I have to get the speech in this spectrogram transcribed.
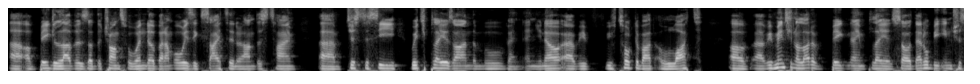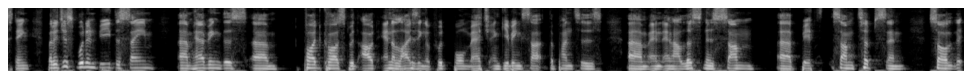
uh, are big lovers of the transfer window, but I'm always excited around this time um, just to see which players are on the move. And and you know uh, we've we've talked about a lot of uh, we've mentioned a lot of big name players, so that'll be interesting. But it just wouldn't be the same um, having this. Um, podcast without analyzing a football match and giving the punters um, and and our listeners some uh, some tips. And so let,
